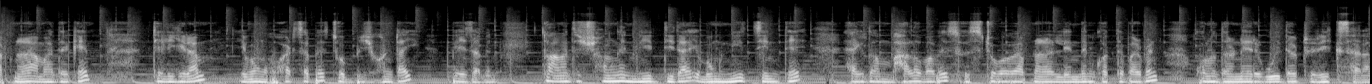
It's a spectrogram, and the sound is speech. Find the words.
আপনারা আমাদেরকে টেলিগ্রাম এবং হোয়াটসঅ্যাপে চব্বিশ ঘন্টায় পেয়ে যাবেন। তো আমাদের সঙ্গে নির্দ্বিধায় এবং নিশ্চিন্তে একদম ভালোভাবে, সুষ্ঠুভাবে আপনারা লেনদেন করতে পারবেন, কোনো ধরনের উইদাউট রিস্ক ছাড়া।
